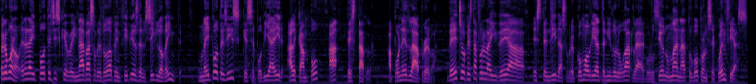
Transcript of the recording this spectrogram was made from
Pero bueno, era la hipótesis que reinaba sobre todo a principios del siglo XX, una hipótesis que se podía ir al campo a testarla, a ponerla a prueba. De hecho, que esta fuera la idea extendida sobre cómo habría tenido lugar la evolución humana tuvo consecuencias,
